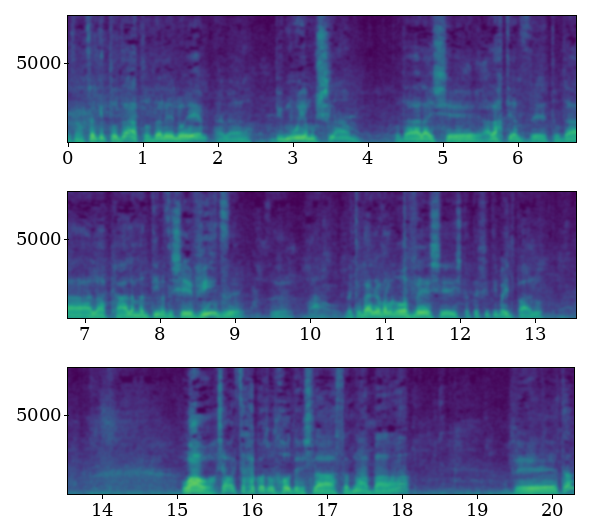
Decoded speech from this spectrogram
אז אני רוצה להגיד תודה, תודה לאלוהים על הבימוי המושלם, תודה עליי שהלכתי על זה, תודה על הקהל המדהים הזה שהביא את זה, זה וואו, ותודה ליובל רווה שהשתתף איתי בהתפעלות. וואו, עכשיו רק צריך לחכות עוד חודש לסדנה הבאה, וטוב,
